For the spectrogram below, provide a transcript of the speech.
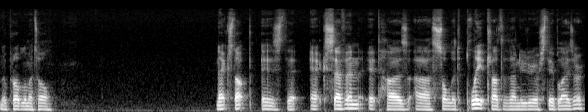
No problem at all. Next up is the X7. It has a solid plate rather than a rear stabilizer.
